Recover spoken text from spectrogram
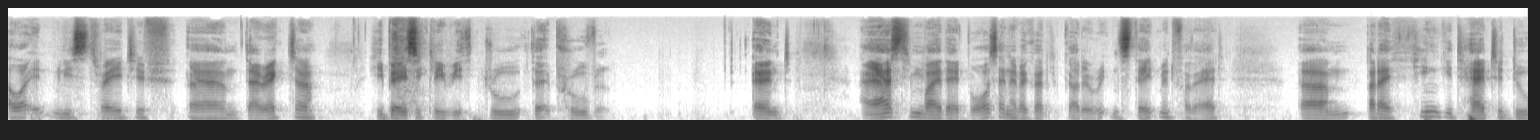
our administrative um, director, he basically withdrew the approval. And I asked him why that was. I never got, got a written statement for that. Um, but I think it had to do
